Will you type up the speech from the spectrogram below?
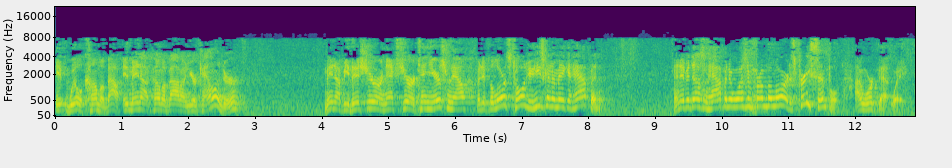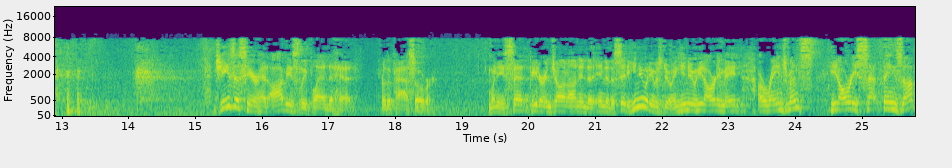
it will come about. It may not come about on your calendar. May not be this year or next year or 10 years from now, but if the Lord's told you, He's going to make it happen. And if it doesn't happen, it wasn't from the Lord. It's pretty simple. I work that way. Jesus here had obviously planned ahead for the Passover. When he sent Peter and John on into, into the city, he knew what he was doing. He knew he'd already made arrangements. He'd already set things up.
